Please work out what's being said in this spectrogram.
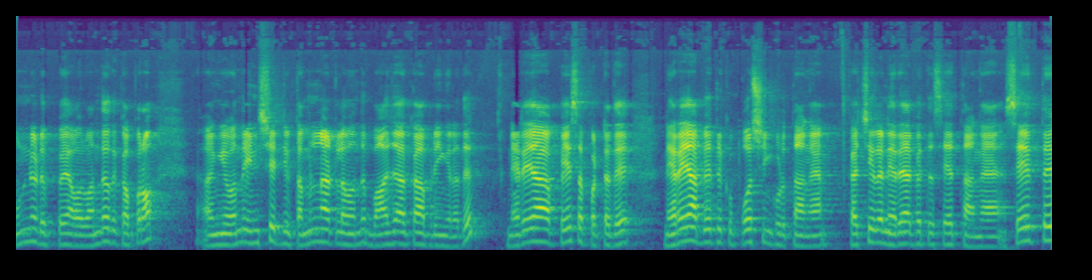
முன்னெடுப்பு அவர் வந்ததுக்கப்புறம் இங்கே வந்து இனிஷியேட்டிவ் தமிழ்நாட்டில் வந்து பாஜக அப்படிங்கிறது நிறையா பேசப்பட்டது. நிறையா பேர்த்துக்கு போஸ்டிங் கொடுத்தாங்க. கட்சியில் நிறையா பேர்த்து சேர்த்தாங்க. சேர்த்து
